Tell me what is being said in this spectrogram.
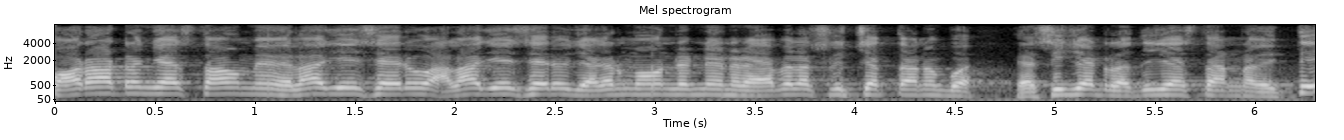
పోరాటం చేస్తాం మేము ఎలా చేశారు అలా చేశారు జగన్మోహన్ రెడ్డి నేను యాభై లక్షలు ఇచ్చేస్తాను ఎస్సీజెడ్ రద్దు చేస్తా అన్న వ్యక్తి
